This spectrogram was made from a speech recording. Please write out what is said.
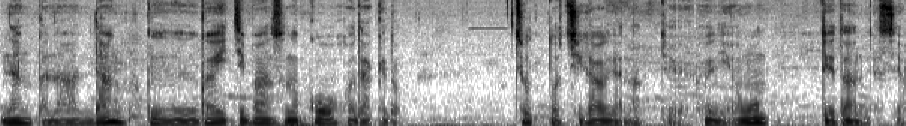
なんかな、ダンクが一番その候補だけど、ちょっと違うよなっていうふうに思ってたんですよ。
